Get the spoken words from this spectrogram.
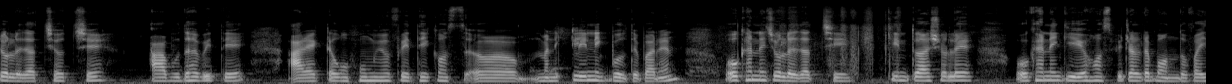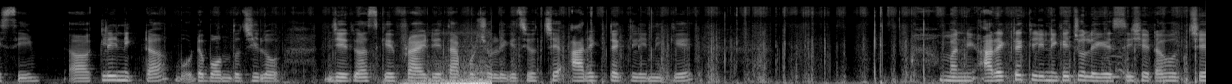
চলে যাচ্ছে হচ্ছে আবুধাবিতে। আর একটা হোমিওপ্যাথিক মানে ক্লিনিক বলতে পারেন। ওখানে চলে যাচ্ছি। কিন্তু আসলে ওখানে গিয়ে হসপিটালটা বন্ধ পাইছি। ক্লিনিকটা ওটা বন্ধ ছিল। যেহেতু আজকে ফ্রাইডে তারপর চলে গেছি হচ্ছে আরেকটা ক্লিনিকে মানে আরেকটা ক্লিনিকে চলে গেছি, সেটা হচ্ছে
